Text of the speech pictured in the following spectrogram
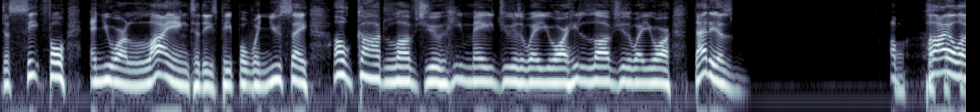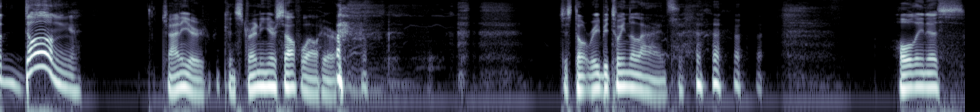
deceitful, and you are lying to these people when you say, "Oh, God loves you. He made you the way you are. He loves you the way you are." That is a oh. pile of dung. Johnny, you're constraining yourself well here. Just don't read between the lines. Holiness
